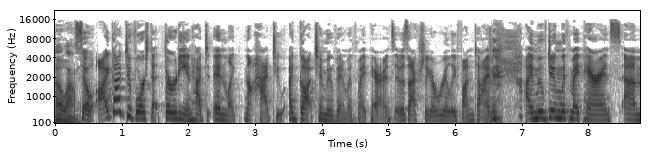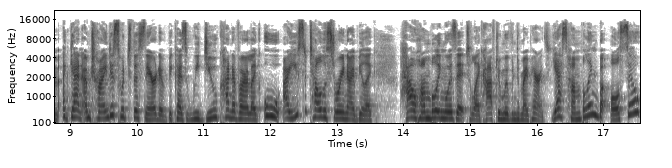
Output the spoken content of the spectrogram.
Oh wow. So I got divorced at 30 and had to, and like, not had to, I got to move in with my parents. It was actually a really fun time. I moved in with my parents. Um, again, I'm trying to switch this narrative because we do kind of are like, oh, I used to tell the story and I'd be like, how humbling was it to like have to move into my parents? Yes, humbling, but also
